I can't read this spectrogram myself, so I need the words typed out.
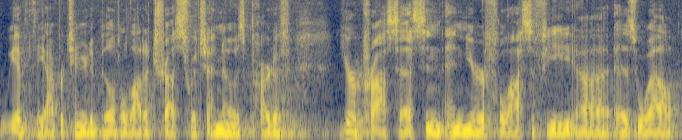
we have the opportunity to build a lot of trust, which I know is part of your process and, and your philosophy uh, as well.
